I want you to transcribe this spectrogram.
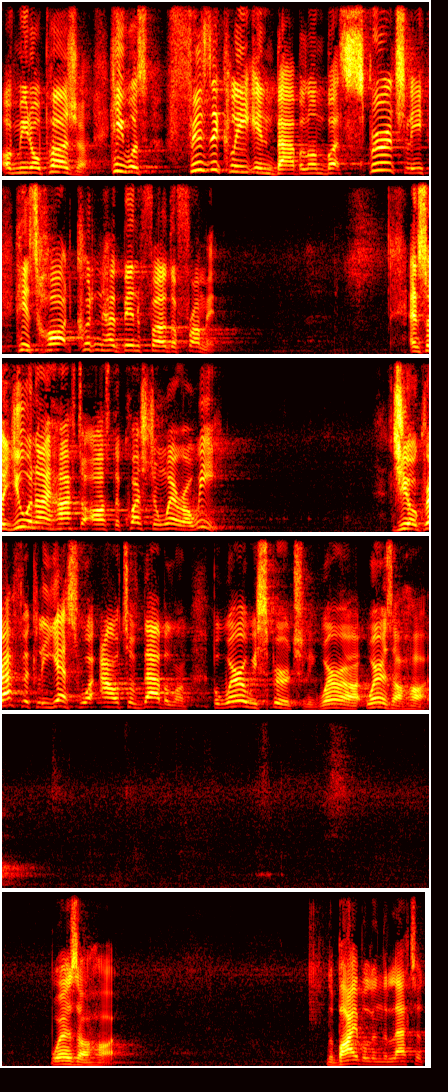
of Medo Persia. He was physically in Babylon, but spiritually, his heart couldn't have been further from it. And so you and I have to ask the question where are we? Geographically, yes, we're out of Babylon, but where are we spiritually? Where, are, where is our heart? Where's our heart? The Bible, in the latter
